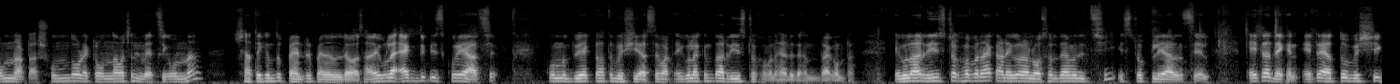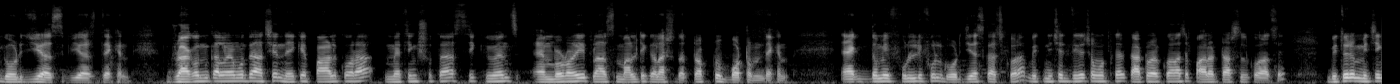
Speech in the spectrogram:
ওড়নাটা সুন্দর একটা ওড়না পাচ্ছেন ম্যাচিং ওড়না সাথে কিন্তু প্যান্টের প্যানেল দেওয়া আছে। আর এগুলো এক দুই পিস করে আছে। কোনো দুই একটা হয়তো বেশি আছে বাট এগুলো কিন্তু আর রিস্টক হবে না। হ্যাঁ দেখেন ড্রাগনটা এগুলো আর রিস্টক হবে না, কারণ এগুলো লসের দামে দিচ্ছি স্টক ক্লিয়ারেন্স সেল এটা দেখেন, এটা এত বেশি গর্জিয়াস বিয়ার্স দেখেন। ড্রাগন কালারের মধ্যে আছে নেকে পার্ল করা ম্যাচিং সুতা sequence embroidery plus multi colour সুতা টপ টু বটম দেখেন। একদমই ফুললি ফুল গর্জিয়াস কাজ করা। নিচের দিকে চমৎকার কাটওয়ার্ক করা আছে পার্লার টার্সেল করা আছে। ভিতরে মিচিং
